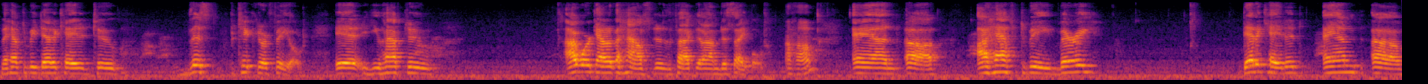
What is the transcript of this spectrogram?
They have to be dedicated to this particular field. It, you have to. I work out of the house due to the fact that I'm disabled. Uh huh. And uh, I have to be very dedicated and uh,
